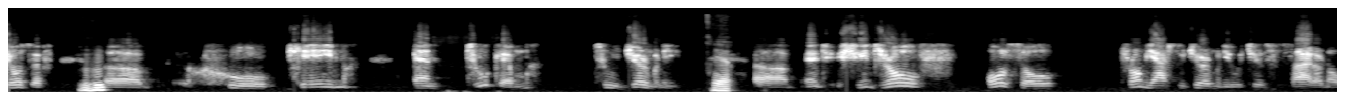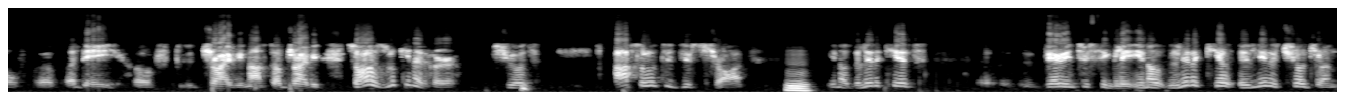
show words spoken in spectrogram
Joseph, Mhm. uh, who came and took him to Germany. Yeah. Uh, and she drove also from Iași to Germany, which is, I don't know, a, a day of driving, nonstop driving. So I was looking at her. She was absolutely distraught. Mhm. You know, the little kids, uh, very interestingly, you know, the little, ki- uh, little children,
